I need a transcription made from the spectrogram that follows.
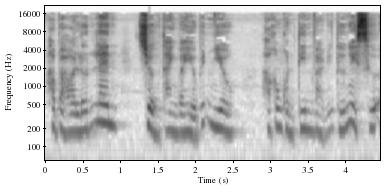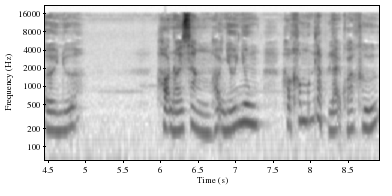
Họ bảo họ lớn lên, trưởng thành và hiểu biết nhiều. Họ không còn tin vào những thứ ngày xưa ơi nữa. Họ nói rằng họ nhớ Nhung, họ không muốn lặp lại quá khứ.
